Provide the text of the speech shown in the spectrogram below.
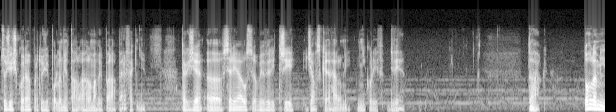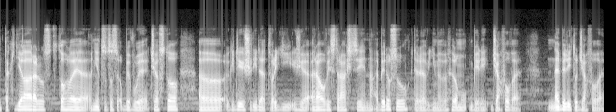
Což je škoda, protože podle mě ta helma vypadá perfektně. Takže uh, v seriálu se objevily tři javské helmy, nikoliv dvě. Tak, tohle mi taky dělá radost, tohle je něco, co se objevuje často, eh, když lidé tvrdí, že Raovi strážci na Ebidosu, které vidíme ve filmu, byli Jaffové. Nebyli to Jaffové.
